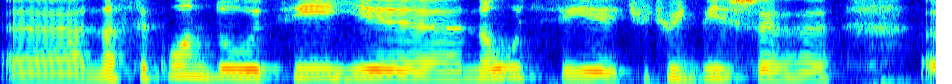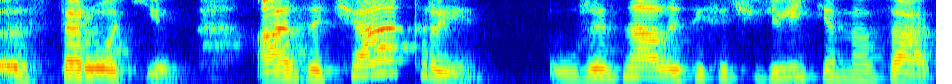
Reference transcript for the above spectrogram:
Е, на секунду цій е, науці чуть-чуть більше ста 100 років. А за чакри вже знали тисячоліття назад.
